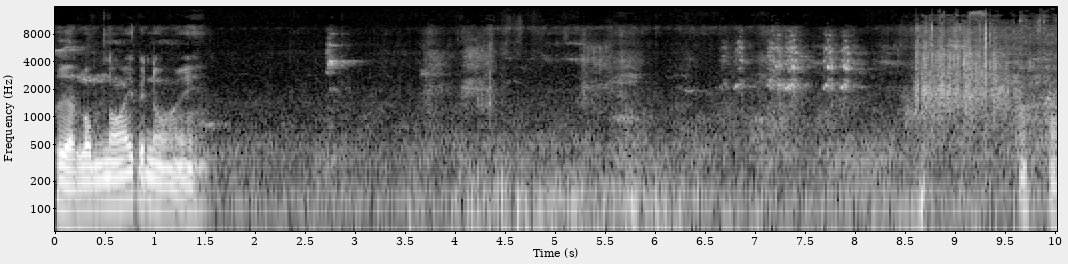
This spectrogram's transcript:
เผื่อลมน้อยไปหน่อยหา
